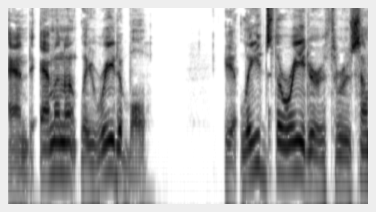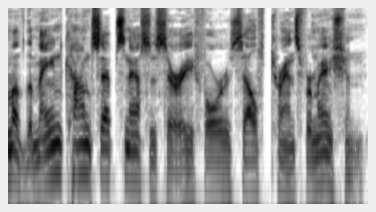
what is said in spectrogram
and eminently readable, it leads the reader through some of the main concepts necessary for self transformation.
